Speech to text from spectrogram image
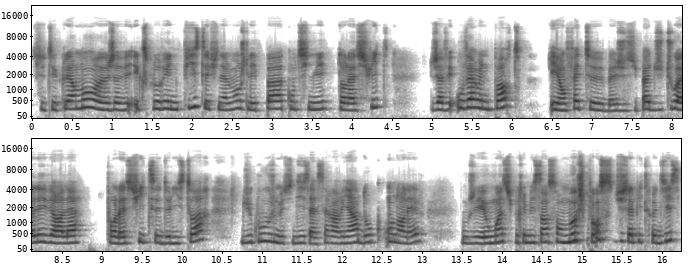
C'était clairement, euh, j'avais exploré une piste et finalement je l'ai pas continué dans la suite. J'avais ouvert une porte et en fait bah, je suis pas du tout allée vers là pour la suite de l'histoire. Du coup je me suis dit ça sert à rien donc on enlève. Donc j'ai au moins supprimé 500 mots je pense du chapitre 10.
